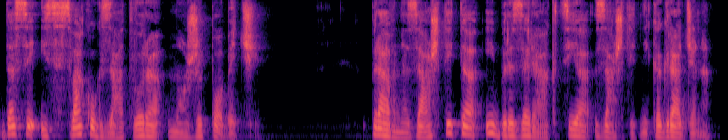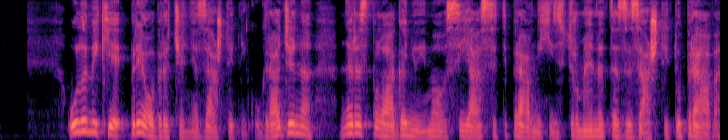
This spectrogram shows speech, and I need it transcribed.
da se iz svakog zatvora može pobeći pravna zaštita i brza reakcija zaštitnika građana. Ulemik je pre obraćanja zaštitniku građana na raspolaganju imao sijaset pravnih instrumenta za zaštitu prava,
